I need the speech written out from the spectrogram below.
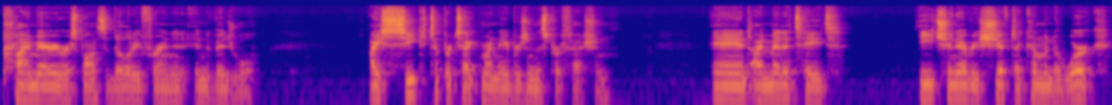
primary responsibility for an individual I seek to protect my neighbors in this profession. And I meditate each and every shift I come into work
